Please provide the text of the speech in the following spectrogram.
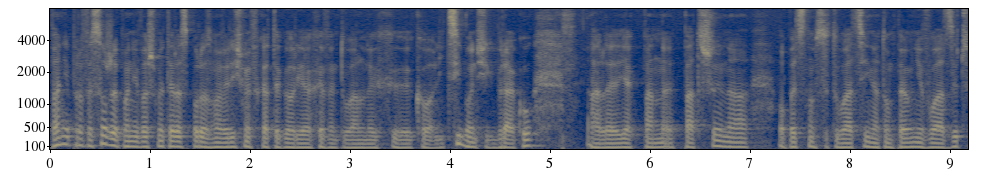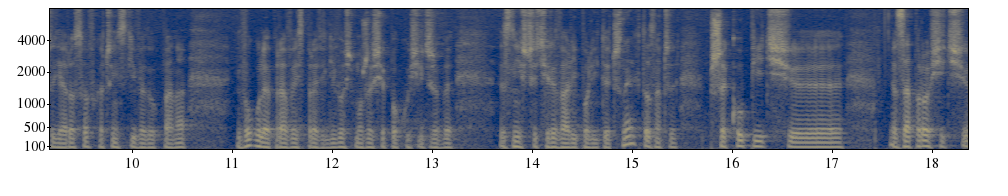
Panie profesorze, ponieważ my teraz porozmawialiśmy w kategoriach ewentualnych koalicji bądź ich braku, ale jak pan patrzy na obecną sytuację i na tą pełnię władzy, czy Jarosław Kaczyński według pana w ogóle Prawo i Sprawiedliwość może się pokusić, żeby zniszczyć rywali politycznych, to znaczy przekupić, e, zaprosić e,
